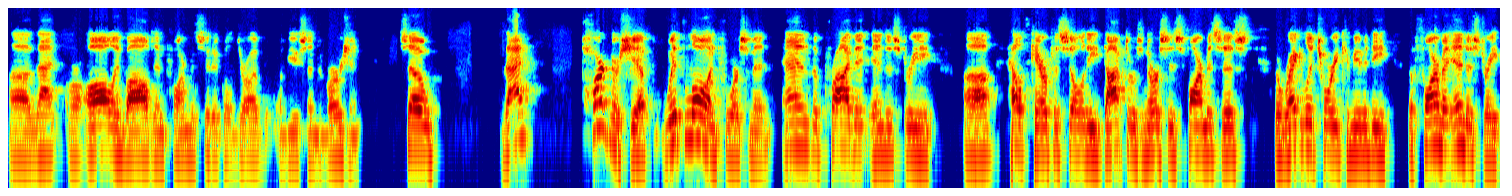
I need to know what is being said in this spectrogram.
uh, that are all involved in pharmaceutical drug abuse and diversion. So that partnership with law enforcement and the private industry uh, healthcare facility, doctors, nurses, pharmacists, the regulatory community, the pharma industry.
